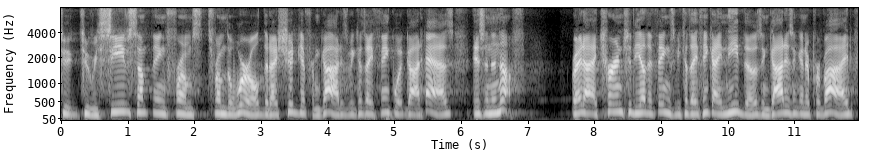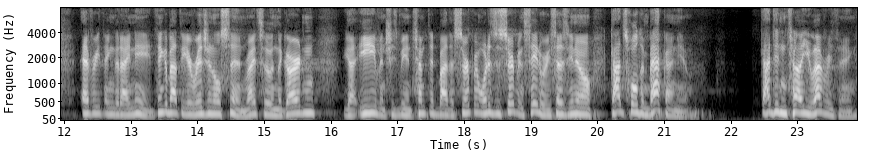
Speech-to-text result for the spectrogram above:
to, to receive something from, from the world that I should get from God is because I think what God has isn't enough. Right? I turn to the other things because I think I need those, and God isn't going to provide everything that I need. Think about the original sin, right? So in the garden, you got Eve, and she's being tempted by the serpent. What does the serpent say to her? He says, You know, God's holding back on you. God didn't tell you everything.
